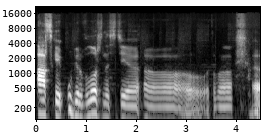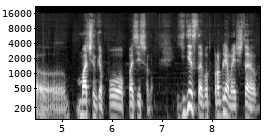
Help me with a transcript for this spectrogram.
адской убер вложенности э, этого э, matching а по позициону. Единственная вот проблема, я считаю,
